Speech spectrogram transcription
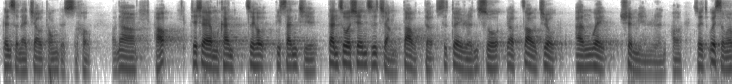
跟神来交通的时候。那好，接下来我们看最后第三节。但做先知讲到的是对人说，要造就、安慰、劝勉人。好，所以为什么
